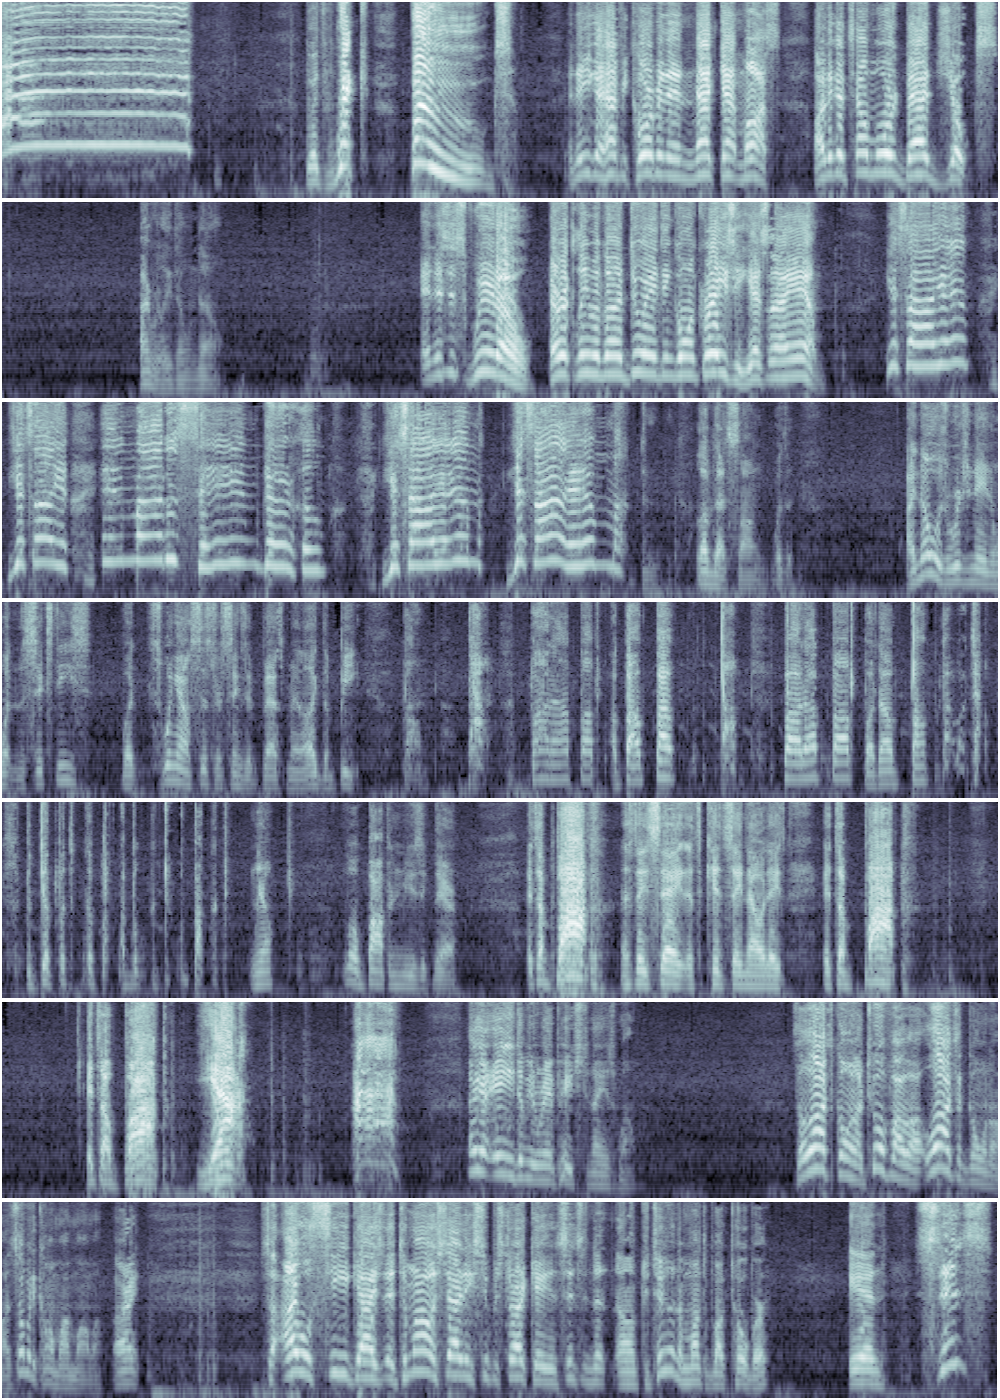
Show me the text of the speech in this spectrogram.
with Rick Boogs. And then you got Happy Corbin and Madcap Moss. Are they going to tell more bad jokes? I really don't know. And this is this weirdo, Eric Lima, going to do anything going crazy? Yes, I am. Yes, I am. Yes, I am. Am I the same girl? Yes, I am. Yes, I am. Love that song. Was it? I know it was originated and went in the 60s. But Swing Out Sister sings it best, man. I like the beat. Bum, bum, ba da ba ba ba ba ba da ba ba da ba you know, a little bopping music there. It's a bop, as they say, as kids say nowadays. It's a bop. It's a bop. Yeah. Ah! I got AEW Rampage tonight as well. So lots going on. 205 out. lots of going on. Somebody call my mama. All right. So I will see you guys uh, tomorrow is Saturday Superstar Arcade, and since it's uh, continuing the month of October, and since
